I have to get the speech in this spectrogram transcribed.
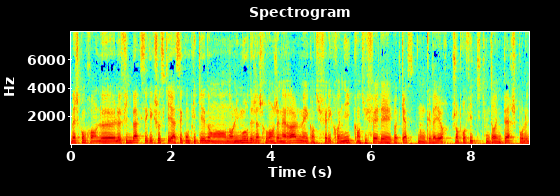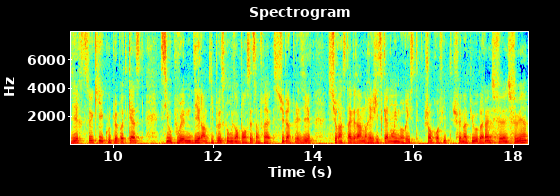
Mais je comprends. Le, le feedback, c'est quelque chose qui est assez compliqué dans, dans l'humour, déjà, je trouve en général, mais quand tu fais les chroniques, quand tu fais les podcasts. Donc, d'ailleurs, j'en profite, tu me tends une perche pour le dire. Ceux qui écoutent le podcast, si vous pouvez me dire un petit peu ce que vous en pensez, ça me ferait super plaisir. Sur Instagram, Régis Canon Humoriste. J'en profite, je fais ma pub au passage. Ouais, tu fais, tu fais bien.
